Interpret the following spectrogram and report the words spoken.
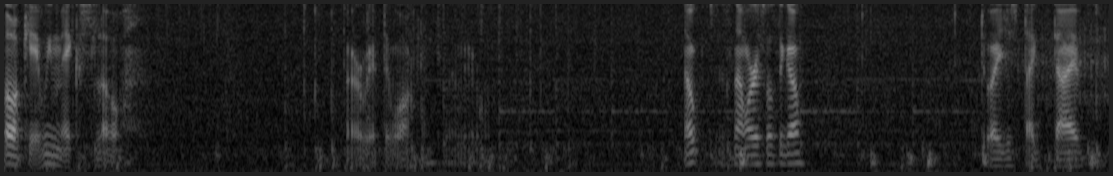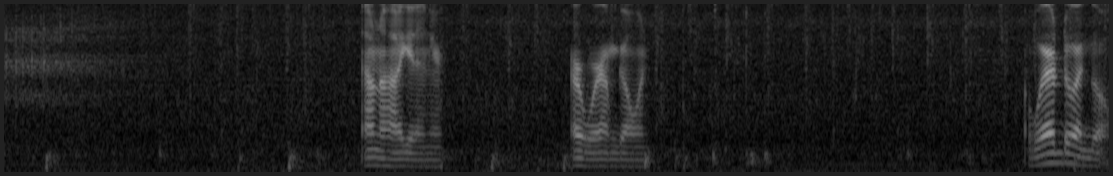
Okay, we make slow. Or we have to walk into it. Nope, is this not where we're supposed to go? Do I just like dive? I don't know how to get in here. Or where I'm going. Where do I go?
